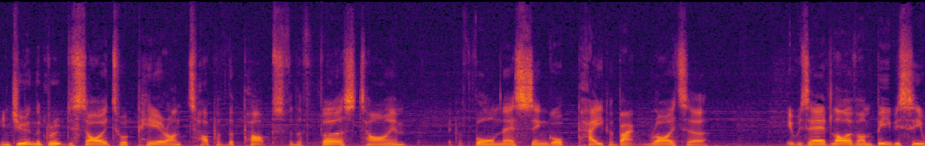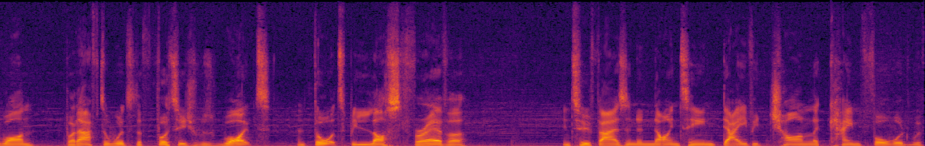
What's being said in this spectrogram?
In June, the group decide to appear on Top of the Pops for the first time. They perform their single Paperback Writer. It was aired live on BBC One, but afterwards the footage was wiped and thought to be lost forever. In 2019, David Chandler came forward with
